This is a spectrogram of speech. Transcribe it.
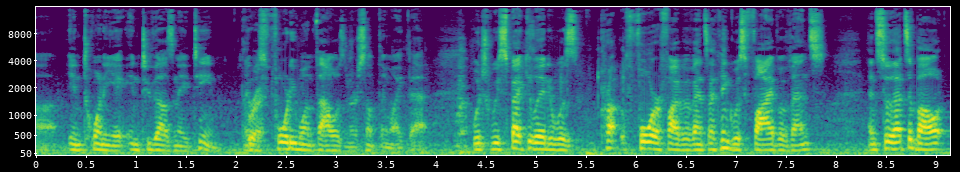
uh, in twenty in two thousand eighteen. It was forty one thousand or something like that, which we speculated was pro- four or five events. I think it was five events, and so that's about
